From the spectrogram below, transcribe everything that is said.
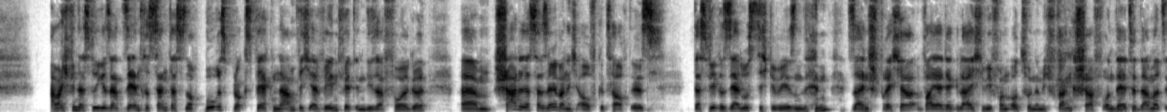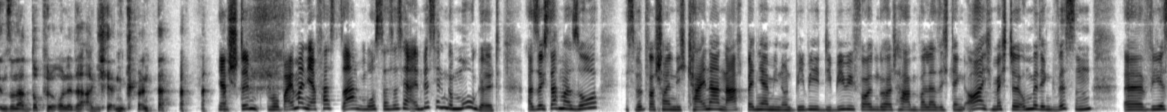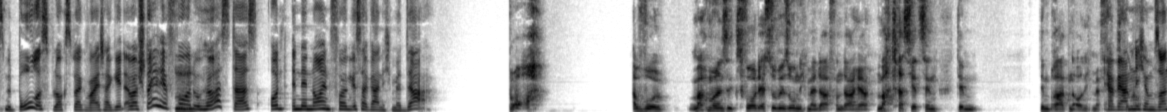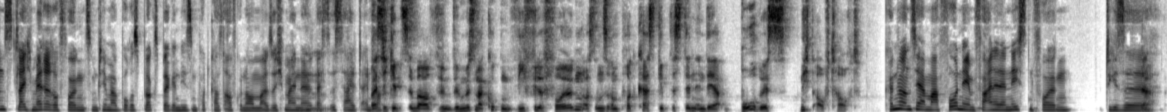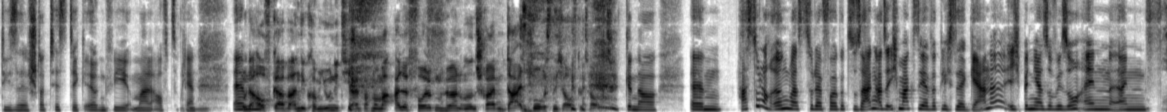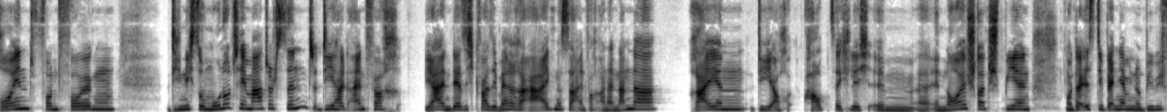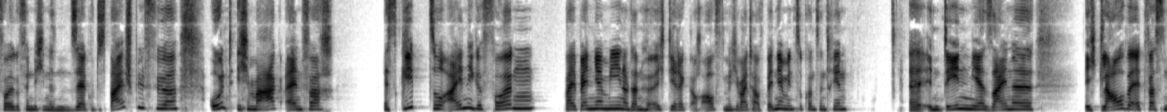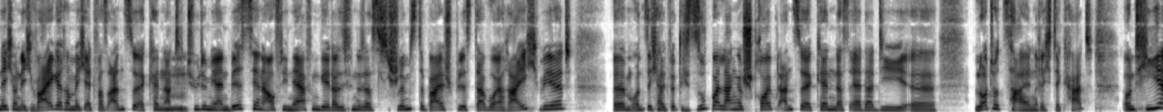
Aber ich finde das, wie gesagt, sehr interessant, dass noch Boris Blocksberg namentlich erwähnt wird in dieser Folge. Ähm, schade, dass er selber nicht aufgetaucht ist. Das wäre sehr lustig gewesen, denn sein Sprecher war ja der gleiche wie von Otto, nämlich Frank Schaff, und der hätte damals in so einer Doppelrolle da agieren können. ja, stimmt. Wobei man ja fast sagen muss, das ist ja ein bisschen gemogelt. Also ich sag mal so, es wird wahrscheinlich keiner nach Benjamin und Bibi die Bibi-Folgen gehört haben, weil er sich denkt, oh, ich möchte unbedingt wissen, äh, wie es mit Boris Blocksberg weitergeht. Aber stell dir vor, mhm. du hörst das und in den neuen Folgen ist er gar nicht mehr da. Boah. Obwohl, machen wir uns nichts vor, der ist sowieso nicht mehr da. Von daher macht das jetzt den, dem, dem Braten auch nicht mehr fett. Ja, wir haben genau. nicht umsonst gleich mehrere Folgen zum Thema Boris Blocksberg in diesem Podcast aufgenommen. Also ich meine, hm. das ist halt einfach. Weiß ich, gibt es überhaupt, wir müssen mal gucken, wie viele Folgen aus unserem Podcast gibt es denn, in der Boris nicht auftaucht? Können wir uns ja mal vornehmen für eine der nächsten Folgen diese, ja. diese Statistik irgendwie mal aufzuklären. Mhm. Oder ähm, Aufgabe an die Community, einfach nochmal alle Folgen hören und uns schreiben, da ist Boris nicht aufgetaucht. genau. Ähm, hast du noch irgendwas zu der Folge zu sagen? Also ich mag sie ja wirklich sehr gerne. Ich bin ja sowieso ein, ein Freund von Folgen, die nicht so monothematisch sind, die halt einfach, ja, in der sich quasi mehrere Ereignisse einfach aneinander Reihen, die auch hauptsächlich im, äh, in Neustadt spielen. Und da ist die Benjamin und Bibi-Folge, finde ich, ein sehr gutes Beispiel für. Und ich mag einfach, es gibt so einige Folgen bei Benjamin, und dann höre ich direkt auch auf, mich weiter auf Benjamin zu konzentrieren, äh, in denen mir seine ich glaube etwas nicht und ich weigere mich, etwas anzuerkennen, mhm. Attitüde mir ein bisschen auf die Nerven geht. Also ich finde, das schlimmste Beispiel ist da, wo er reich wird ähm, und sich halt wirklich super lange sträubt anzuerkennen, dass er da die äh, Lottozahlen richtig hat. Und hier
